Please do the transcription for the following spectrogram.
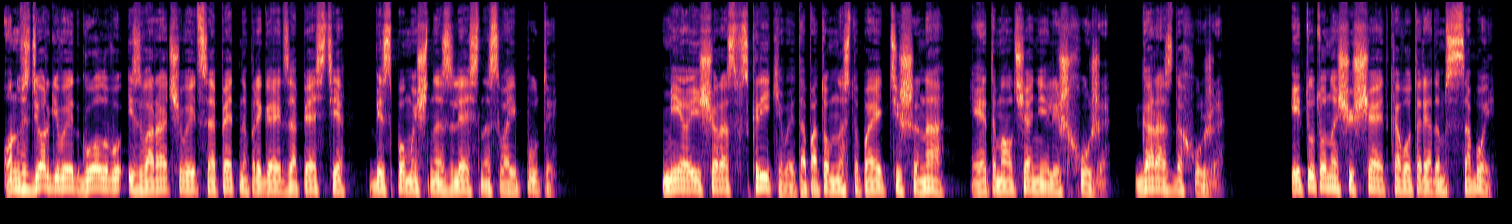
Он вздергивает голову, изворачивается, опять напрягает запястье, беспомощно злясь на свои путы. Миа еще раз вскрикивает, а потом наступает тишина, и это молчание лишь хуже, гораздо хуже. И тут он ощущает кого-то рядом с собой.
